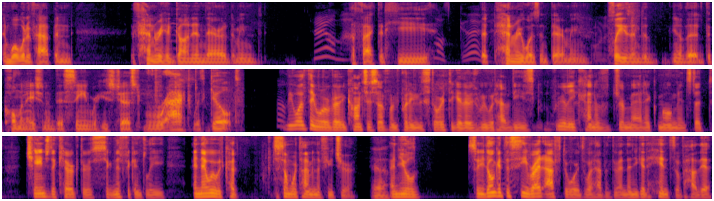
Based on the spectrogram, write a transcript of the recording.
And what would have happened if Henry had gone in there? I mean, the fact that he that Henry wasn't there, I mean, plays into you know the the culmination of this scene where he's just racked with guilt. I mean, one thing we're very conscious of when putting the story together is we would have these really kind of dramatic moments that change the characters significantly, and then we would cut to some more time in the future, Yeah. and you'll. So you don't get to see right afterwards what happened to, and then you get hints of how the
